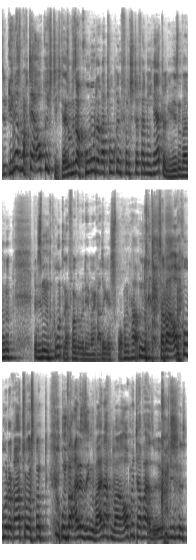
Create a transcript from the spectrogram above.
mhm. irgendwas macht der auch richtig. Der ist übrigens auch Co-Moderatorin von Stefanie Hertel gewesen beim, bei diesem Quotenerfolg, über den wir gerade gesprochen haben. Da war auch Co-Moderator und, und bei Alle singen Weihnachten war er auch mit dabei. Also irgendwie, Gott.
